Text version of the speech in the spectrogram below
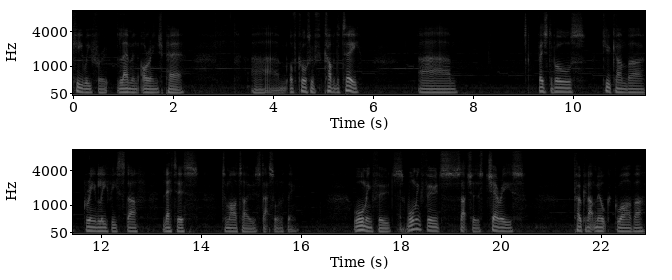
kiwi fruit, lemon, orange, pear. Um, of course, we've covered the tea. Um, vegetables, cucumber, green leafy stuff, lettuce, tomatoes, that sort of thing. Warming foods. Warming foods such as cherries, coconut milk, guava,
